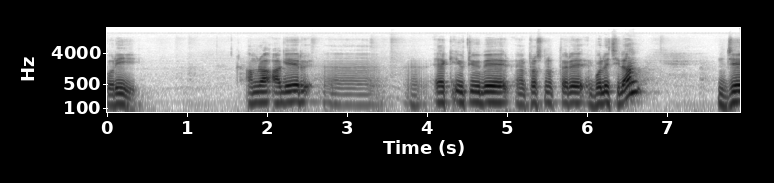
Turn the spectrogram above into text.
করি, আমরা আগের এক ইউটিউবে প্রশ্নোত্তরে বলেছিলাম যে,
